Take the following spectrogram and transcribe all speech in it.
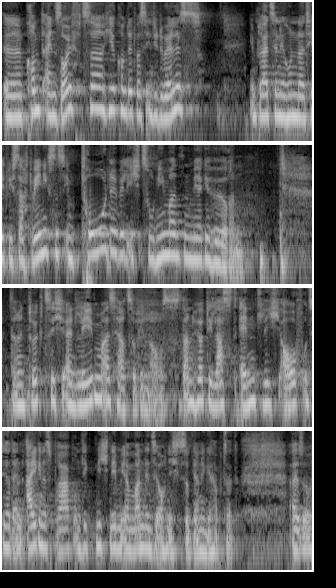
Äh, kommt ein Seufzer, hier kommt etwas Individuelles. Im 13. Jahrhundert, Hedwig sagt, wenigstens im Tode will ich zu niemandem mehr gehören. Darin drückt sich ein Leben als Herzogin aus. Dann hört die Last endlich auf und sie hat ein eigenes Prag und liegt nicht neben ihrem Mann, den sie auch nicht so gerne gehabt hat. Also,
